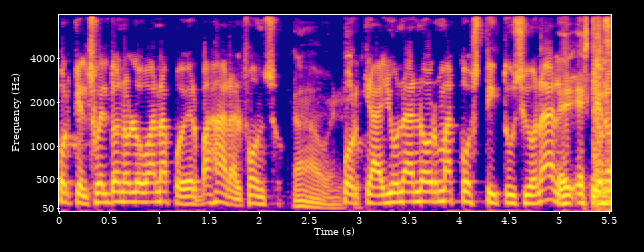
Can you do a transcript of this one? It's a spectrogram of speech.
porque el sueldo no lo van a poder bajar, Alfonso, ah, bueno. porque hay una norma constitucional. Eh, Es que no,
